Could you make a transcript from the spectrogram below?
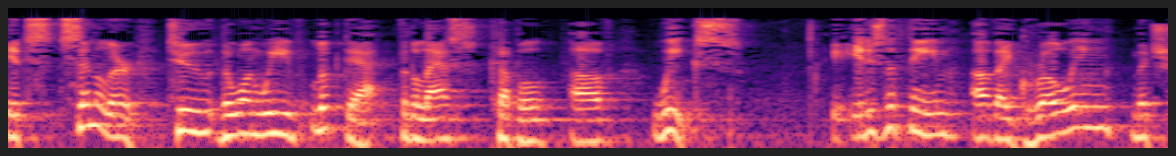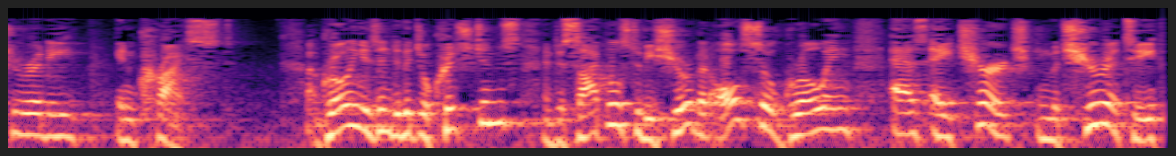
It's similar to the one we've looked at for the last couple of weeks. It is the theme of a growing maturity in Christ. Uh, growing as individual Christians and disciples to be sure, but also growing as a church in maturity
